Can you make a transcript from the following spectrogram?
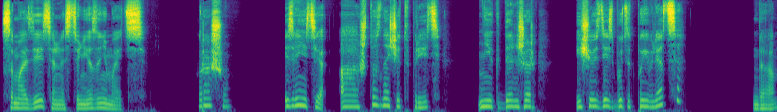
Самодеятельностью не занимайтесь». «Хорошо. Извините, а что значит впредь? Ник Денджер еще здесь будет появляться?» «Да.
